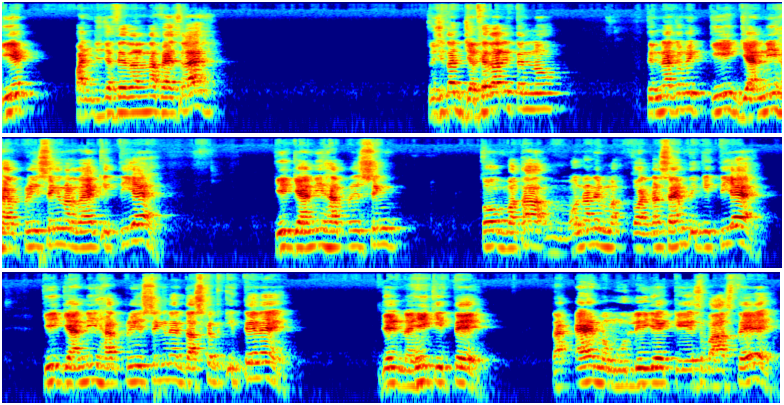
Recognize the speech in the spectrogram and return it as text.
ਕੀ ਇਹ ਪੰਜ ਜਥੇਦਾਰਾਂ ਦਾ ਫੈਸਲਾ ਹੈ। ਤੁਸੀਂ ਤਾਂ ਜਥੇਦਾਰ ਹੀ। ਤਿੰਨੋਂ ਤਿੰਨਾਂ ਚੋਂ ਵੀ ਕੀ ਗਿਆਨੀ ਹਰਪ੍ਰੀਤ ਸਿੰਘ ਨਾਲ ਰਾਏ ਕੀਤੀ ਹੈ? ਕੀ ਗਿਆਨੀ ਹਰਪ੍ਰੀਤ ਸਿੰਘ ਤੋਂ ਮਤਾ ਉਹਨਾਂ ਨੇ ਮ- ਤੁਹਾਡੇ ਨਾਲ ਸਹਿਮਤੀ ਕੀਤੀ ਹੈ? ਕਿ ਗਿਆਨੀ ਹਰਪ੍ਰੀਤ ਸਿੰਘ ਨੇ ਦਸਖਤ ਕੀਤੇ ਨੇ? ਜੇ ਨਹੀਂ ਕੀਤੇ, ਤਾਂ ਇਹ ਮਾਮੂਲੀ ਜੇ ਕੇਸ ਵਾਸਤੇ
